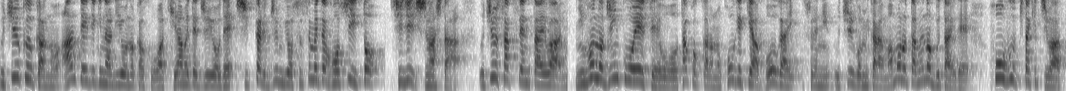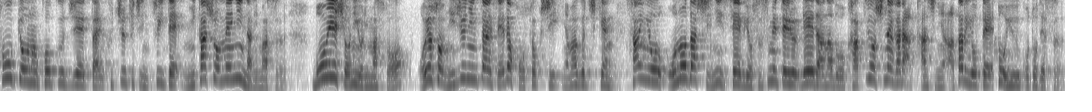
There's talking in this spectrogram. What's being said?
宇宙空間の安定的な利用の確保は極めて重要で、しっかり準備を進めてほしいと指示しました。宇宙作戦隊は日本の人工衛星を他国からの攻撃や妨害、それに宇宙ゴミから守るための部隊で、豊富北基地は東京の航空自衛隊府中基地について2カ所目になります。防衛省によりますと、およそ20人体制で発足し、山口県山陽小野田市に整備を進めているレーダーなどを活用しながら監視に当たる予定ということです。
